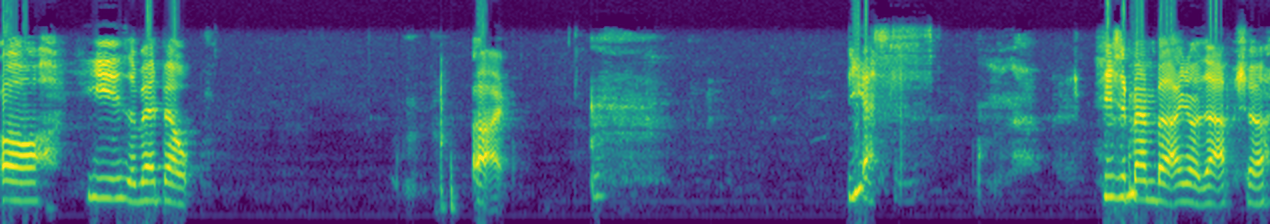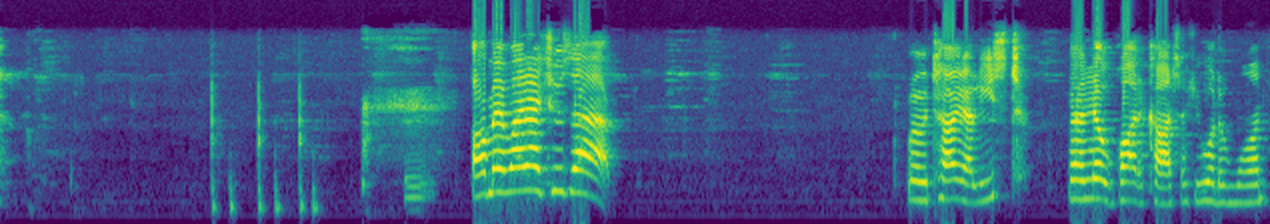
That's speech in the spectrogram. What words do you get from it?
Oh, he's a red belt. Alright. Yes. He's a member, I know that for sure. Oh man, why did I choose that? We're retired at least. I know water card, so he would have won.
